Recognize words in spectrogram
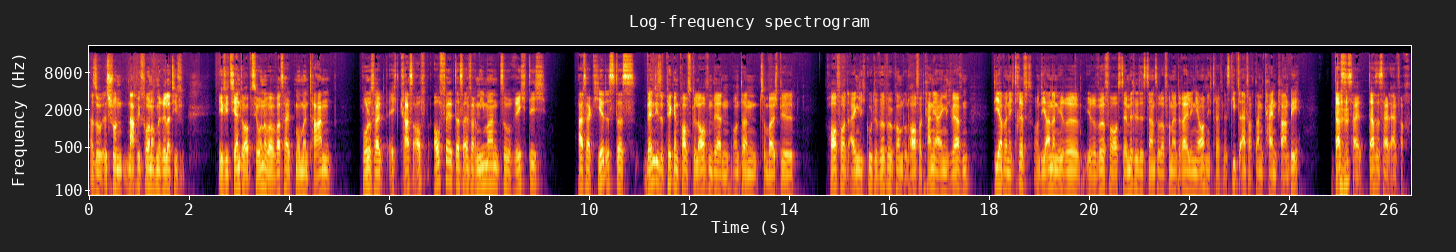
also ist schon nach wie vor noch eine relativ effiziente Option. Aber was halt momentan, wo das halt echt krass auf, auffällt, dass einfach niemand so richtig attackiert, ist, dass wenn diese Pick and Pops gelaufen werden und dann zum Beispiel Horford eigentlich gute Würfe bekommt und Horford kann ja eigentlich werfen, die aber nicht trifft und die anderen ihre, ihre Würfe aus der Mitteldistanz oder von der Dreilinie auch nicht treffen. Es gibt einfach dann keinen Plan B. Das mhm. ist halt, das ist halt einfach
